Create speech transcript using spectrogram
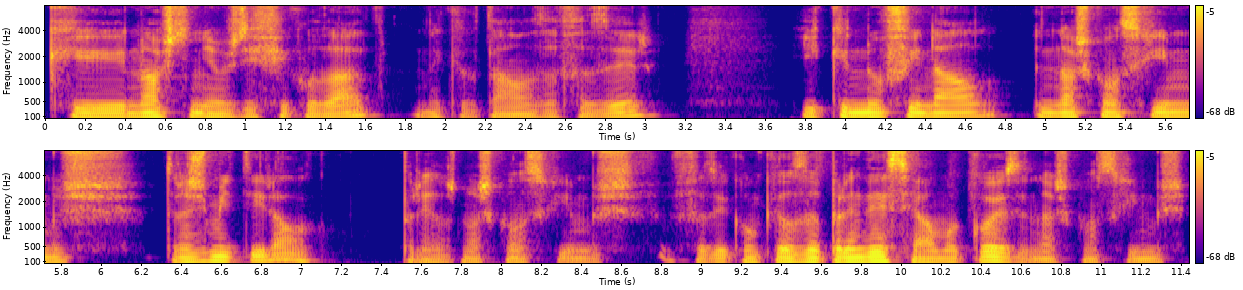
que nós tínhamos dificuldade naquilo que estávamos a fazer e que no final nós conseguimos transmitir algo para eles. Nós conseguimos fazer com que eles aprendessem alguma coisa, nós conseguimos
